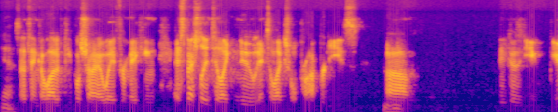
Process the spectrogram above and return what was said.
Yeah. So I think a lot of people shy away from making, especially into like new intellectual properties, Mhm. um, because you, you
